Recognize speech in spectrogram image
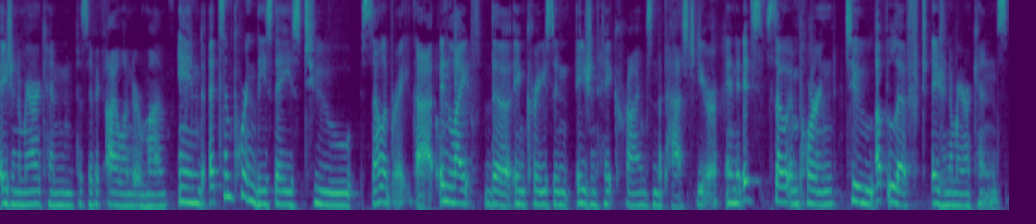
Asian American Pacific Islander month. And it's important these days to celebrate that in light the increase in Asian hate crimes in the past year. And it's so important to uplift Asian Americans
